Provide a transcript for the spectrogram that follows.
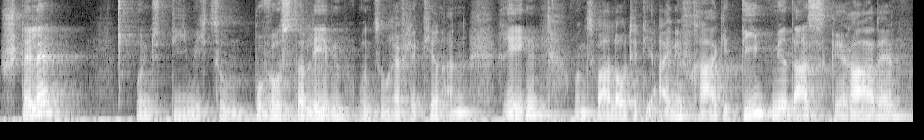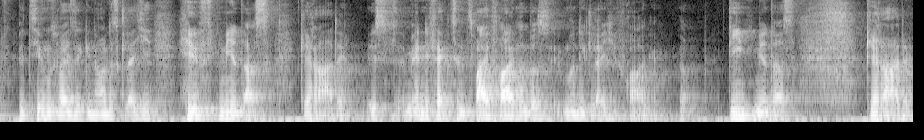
stelle und die mich zum bewusster Leben und zum Reflektieren anregen. Und zwar lautet die eine Frage, dient mir das gerade beziehungsweise genau das gleiche, hilft mir das gerade? Ist, Im Endeffekt sind zwei Fragen, aber es ist immer die gleiche Frage. Ja. Dient mir das gerade?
